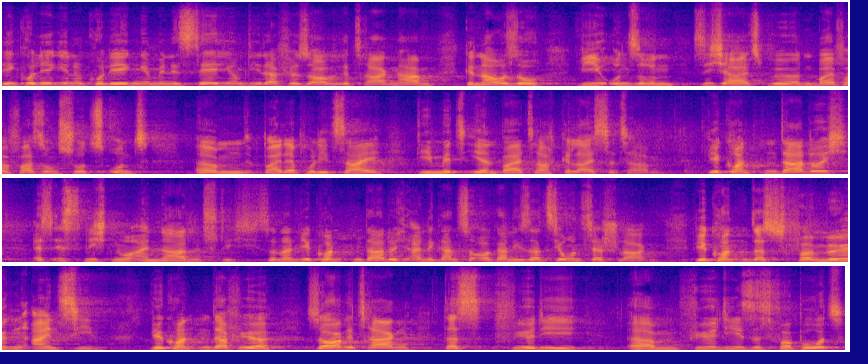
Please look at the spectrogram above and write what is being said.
den Kolleginnen und Kollegen im Ministerium, die dafür Sorge getragen haben, genauso wie unseren Sicherheitsbehörden bei Verfassungsschutz und bei der Polizei, die mit ihren Beitrag geleistet haben. Wir konnten dadurch, es ist nicht nur ein Nadelstich, sondern wir konnten dadurch eine ganze Organisation zerschlagen. Wir konnten das Vermögen einziehen. Wir konnten dafür Sorge tragen, dass für, die, ähm, für dieses Verbot,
